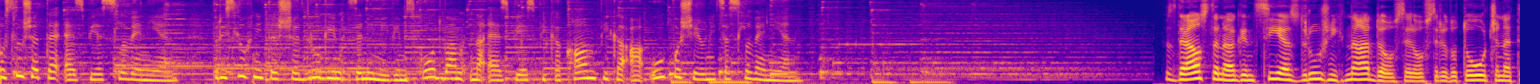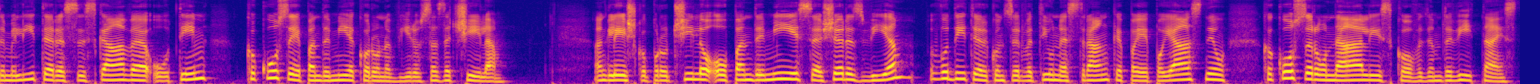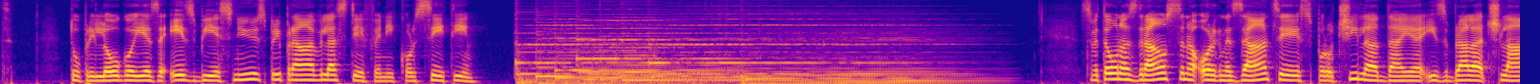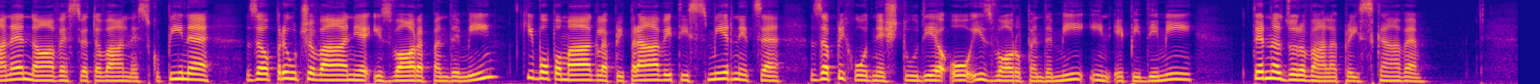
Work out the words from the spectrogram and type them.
Poslušate SBS Slovenije. Prisluhnite še drugim zanimivim zgodbam na sbsp.com.au pošiljka Slovenije. Zdravstvena agencija Združenih narodov se osredotoča na temeljite raziskave o tem, kako se je pandemija koronavirusa začela. Angleško poročilo o pandemiji se še razvija, voditelj konservativne stranke pa je pojasnil, kako so ravnali s COVID-19. To prilogo je za SBS News pripravila Stephanie Corseti. Svetovna zdravstvena organizacija je sporočila, da je izbrala člane nove svetovalne skupine za preučevanje izvora pandemij ki bo pomagala pripraviti smernice za prihodnje študije o izvoru pandemij in epidemij ter nadzorovala preiskave.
